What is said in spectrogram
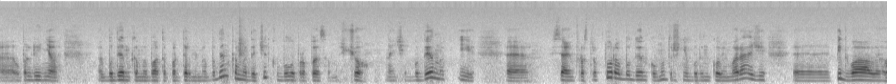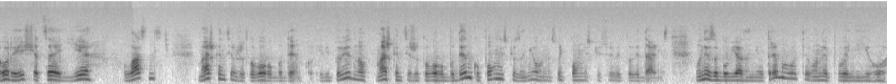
е, управління будинками, багатоквартирними будинками, де чітко було прописано, що значить, будинок і е, вся інфраструктура будинку, внутрішні будинкові мережі, е, підвали, горища це є власність мешканців житлового будинку. І відповідно мешканці житлового будинку повністю за нього несуть повністю всю відповідальність. Вони зобов'язані отримувати, вони повинні його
